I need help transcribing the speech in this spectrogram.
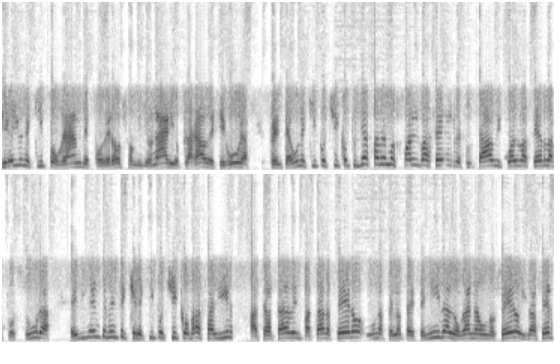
si hay un equipo grande, poderoso, millonario, plagado de figuras, frente a un equipo chico, pues ya sabemos cuál va a ser el resultado y cuál va a ser la postura, evidentemente que el equipo chico va a salir a tratar de empatar a cero, una pelota detenida, lo gana 1-0 y va a ser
